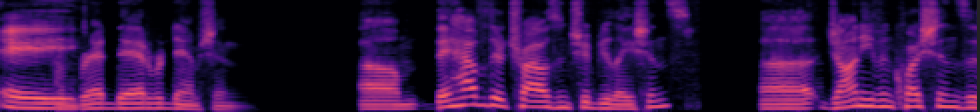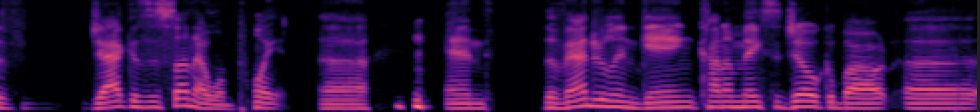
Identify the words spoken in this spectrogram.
A from Red Dead Redemption. Um, they have their trials and tribulations. Uh, John even questions if Jack is his son at one point. Uh, and the Van der Linde gang kind of makes a joke about uh,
